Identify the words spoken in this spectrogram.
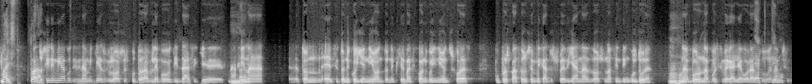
Μάλιστα. Τώρα. Πάντως είναι μία από τις δυναμικές γλώσσες που τώρα βλέπω την τάση και στην ναι. Αθήνα ε, των, έτσι, των οικογενειών, των επιχειρηματικών οικογενειών της χώρας που προσπαθούν σε μικρά τους παιδιά να δώσουν αυτή την κουλτούρα mm-hmm. να μπορούν να μπουν στη μεγάλη αγορά Εκτιμ... του 1,5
